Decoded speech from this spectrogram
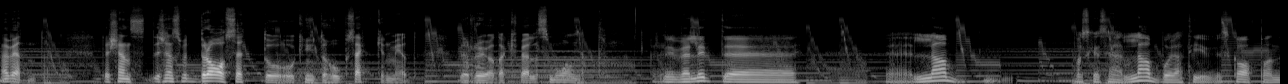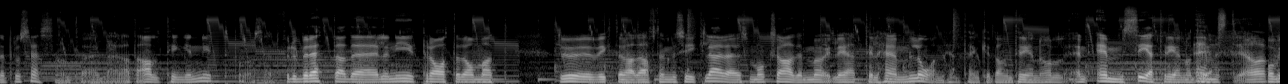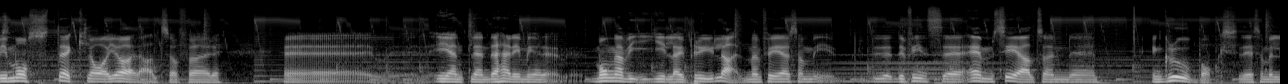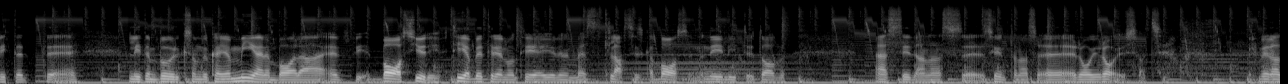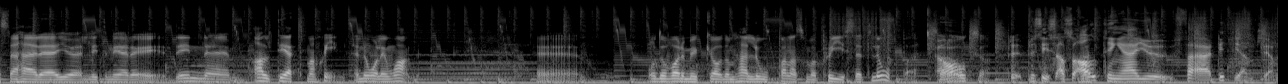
jag vet inte. Det känns, det känns som ett bra sätt att, att knyta ihop säcken med det röda kvällsmolnet. Det är väldigt eh, eh labb... Vad ska jag säga? Laborativ skapande process antar jag där. Att allting är nytt på något sätt. För du berättade, eller ni pratade om att du Viktor hade haft en musiklärare som också hade möjlighet till hemlån helt enkelt av en 3.0, en MC 303. Hemskt, ja, Och vi måste klargöra alltså för eh, egentligen, det här är mer, många vi gillar ju prylar, men för er som, det, det finns eh, MC, alltså en, eh, en groovebox, det är som en litet, eh, en liten burk som du kan göra mer än bara ett basljud i. TB303 är ju den mest klassiska basen, men det är lite utav acidarnas, eh, syntarnas eh, Roy Roy så att säga. Medan det här är ju lite mer, eh, det är en eh, allt i ett maskin, en all-in-one. Och då var det mycket av de här looparna som var preset-loopar. Ja. också. Pre- Precis, alltså allting är ju färdigt egentligen.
